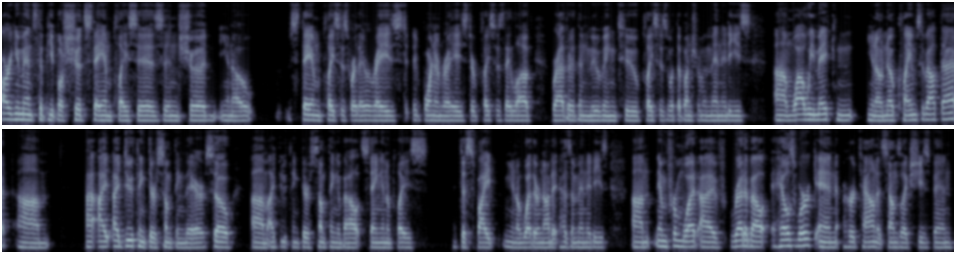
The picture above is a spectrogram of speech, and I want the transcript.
arguments that people should stay in places and should, you know, stay in places where they were raised, born and raised, or places they love, rather than moving to places with a bunch of amenities. Um, while we make, you know, no claims about that, um, I, I, do think there's something there. So um, I do think there's something about staying in a place despite, you know, whether or not it has amenities. Um, and from what I've read about Haile's work and her town, it sounds like she's been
